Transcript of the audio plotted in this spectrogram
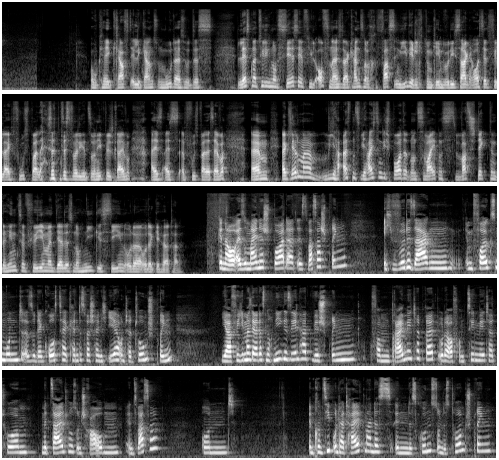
Okay, Kraft, Eleganz und Mut, also das lässt natürlich noch sehr, sehr viel offen. Also da kann es noch fast in jede Richtung gehen, würde ich sagen, außer jetzt vielleicht Fußball. Also das würde ich jetzt so nicht beschreiben als, als Fußballer selber. Ähm, erklär doch mal, wie, erstens, wie heißt denn die Sportart und zweitens, was steckt denn dahinter für jemanden, der das noch nie gesehen oder, oder gehört hat? Genau, also meine Sportart ist Wasserspringen. Ich würde sagen, im Volksmund, also der Großteil kennt es wahrscheinlich eher unter Turmspringen. Ja, für jemanden, der das noch nie gesehen hat, wir springen vom 3-Meter-Brett oder auch vom 10-Meter-Turm mit Saltos und Schrauben ins Wasser. Und im Prinzip unterteilt man das in das Kunst- und das Turmspringen.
